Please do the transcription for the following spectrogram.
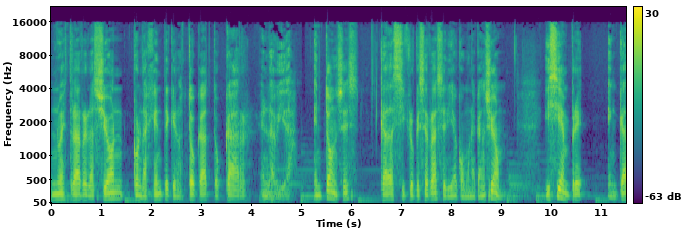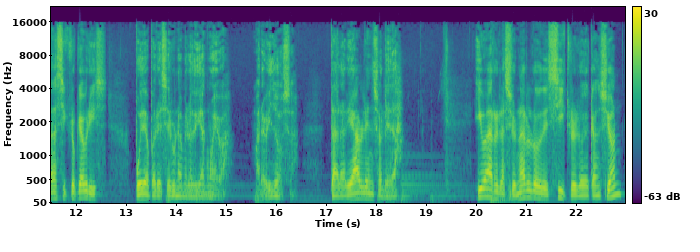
nuestra relación con la gente que nos toca tocar en la vida. Entonces, cada ciclo que cerrás sería como una canción. Y siempre, en cada ciclo que abrís, puede aparecer una melodía nueva, maravillosa, tarareable en soledad. Iba a relacionar lo de ciclo y lo de canción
